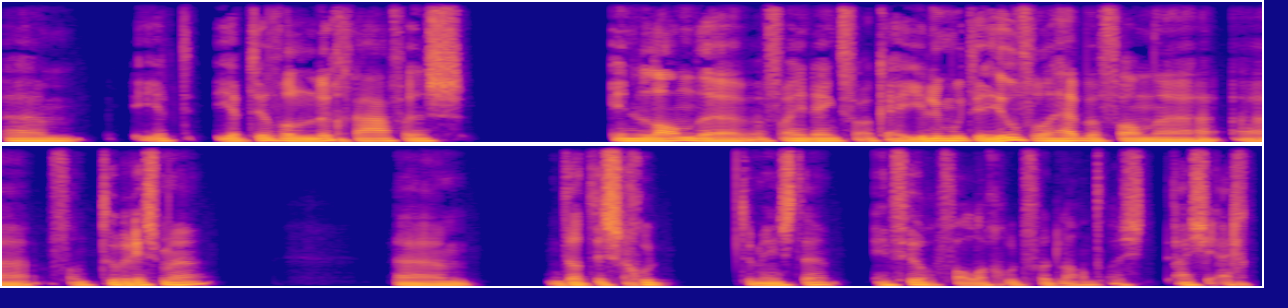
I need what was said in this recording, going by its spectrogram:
ehm, je, hebt, je hebt heel veel luchthavens in landen waarvan je denkt van oké, jullie moeten heel veel hebben van, eh, eh, van toerisme. Ehm, dat is goed, tenminste, in veel gevallen goed voor het land. Als je, als je echt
